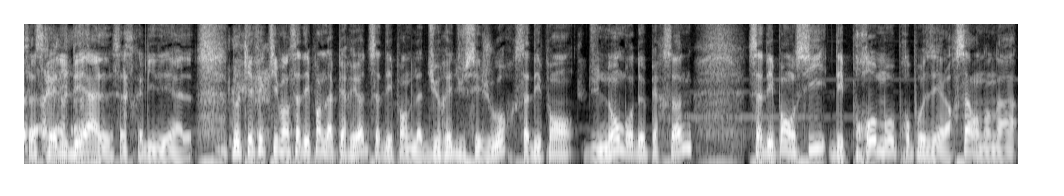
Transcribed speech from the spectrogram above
ça serait l'idéal, ça serait l'idéal. Donc effectivement, ça dépend de la période, ça dépend de la durée du séjour, ça dépend du nombre de personnes, ça dépend aussi des promos proposés. Alors ça, on en a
